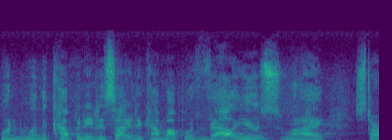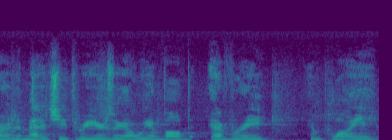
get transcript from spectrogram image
when, when the company decided to come up with values, when I started at Medici three years ago, we involved every employee.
